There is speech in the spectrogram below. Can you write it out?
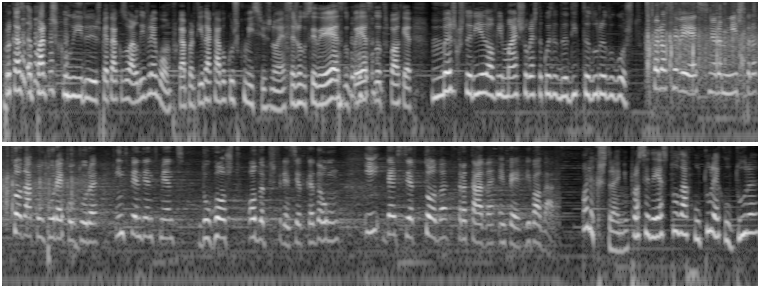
Por acaso, a parte de excluir espetáculos ao ar livre é bom, porque à partida acaba com os comícios, não é? Sejam do CDS, do PS, de outro qualquer. Mas gostaria de ouvir mais sobre esta coisa da ditadura do gosto. Para o CDS, Sra. Ministra, toda a cultura é cultura, independentemente do gosto ou da preferência de cada um, e deve ser toda tratada em pé de igualdade. Olha que estranho, para o CDS toda a cultura é cultura,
